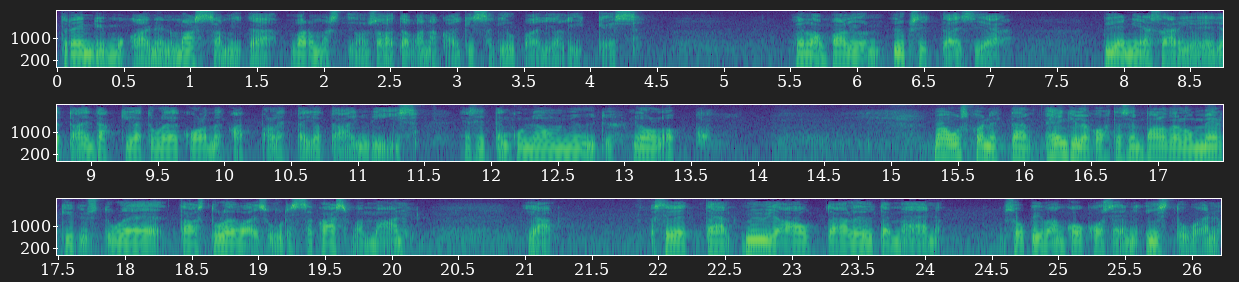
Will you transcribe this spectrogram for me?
trendin mukainen massa, mitä varmasti on saatavana kaikissa kilpailijaliikkeissä. Meillä on paljon yksittäisiä pieniä sarjoja, jotain takkia tulee kolme kappaletta, jotain viisi. Ja sitten kun ne on myyty, ne on loppu. Mä uskon, että henkilökohtaisen palvelun merkitys tulee taas tulevaisuudessa kasvamaan. Ja se, että myyjä auttaa löytämään sopivan kokoisen, istuvan,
